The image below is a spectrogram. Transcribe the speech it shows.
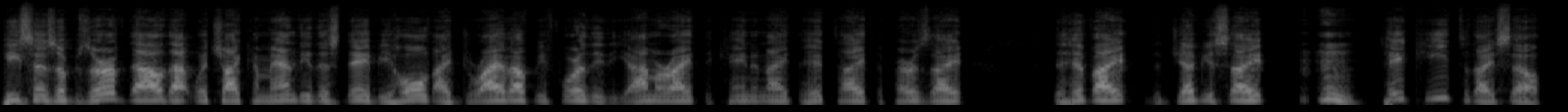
he says, Observe thou that which I command thee this day. Behold, I drive out before thee the Amorite, the Canaanite, the Hittite, the Perizzite, the Hivite, the Jebusite. Take heed to thyself,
